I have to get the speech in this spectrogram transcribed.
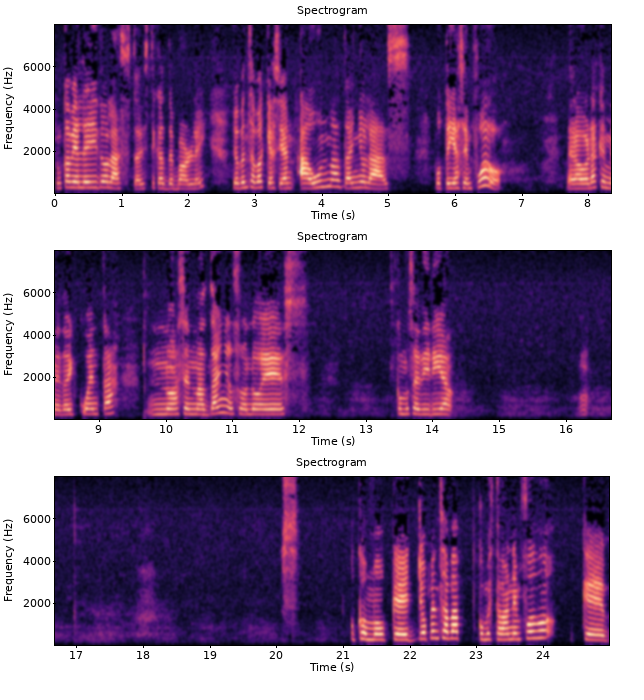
nunca había leído las estadísticas de Barley, yo pensaba que hacían aún más daño las botellas en fuego. Pero ahora que me doy cuenta, no hacen más daño, solo es, ¿cómo se diría? como que yo pensaba, como estaban en fuego, que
